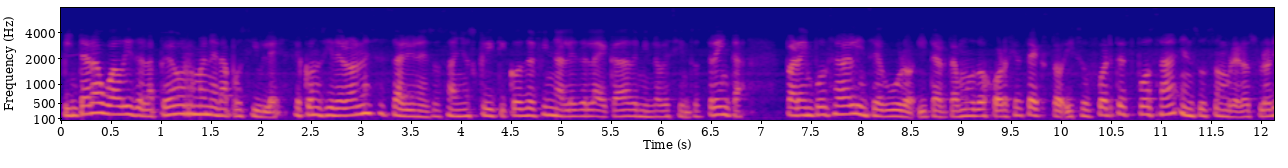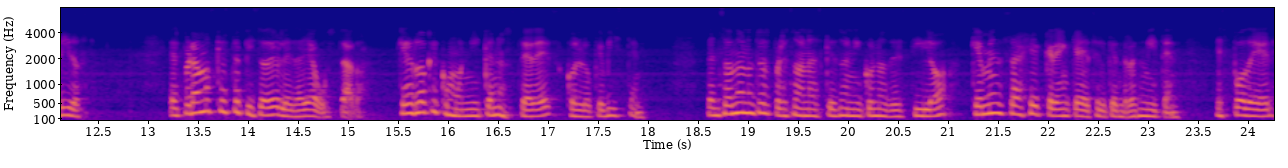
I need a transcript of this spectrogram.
Pintar a Wallis de la peor manera posible se consideró necesario en esos años críticos de finales de la década de 1930, para impulsar al inseguro y tartamudo Jorge VI y su fuerte esposa en sus sombreros floridos. Esperamos que este episodio les haya gustado. ¿Qué es lo que comunican ustedes con lo que visten? Pensando en otras personas que son íconos de estilo, ¿qué mensaje creen que es el que transmiten? ¿Es poder,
